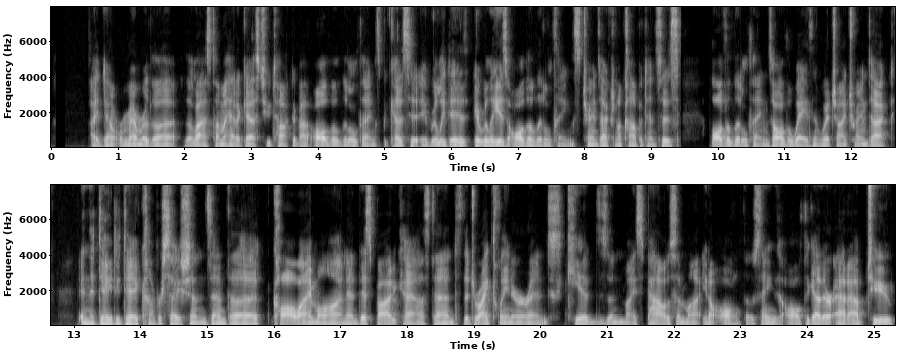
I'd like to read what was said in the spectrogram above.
I don't remember the the last time I had a guest who talked about all the little things because it, it really did it really is all the little things. Transactional competences, all the little things, all the ways in which I transact in the day to day conversations and the call I'm on and this podcast and the dry cleaner and kids and my spouse and my, you know, all of those things all together add up to,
